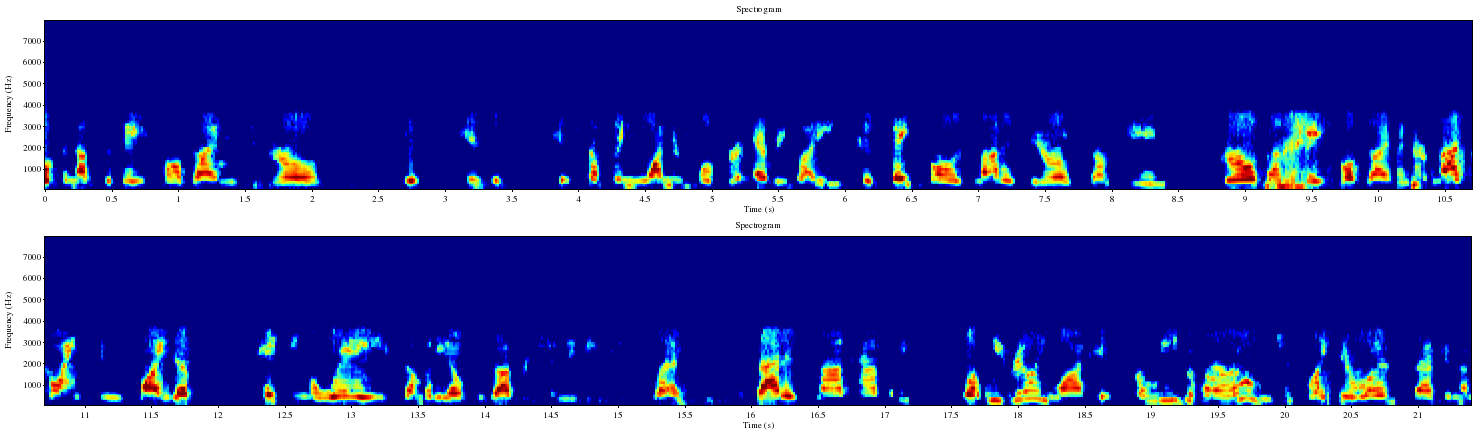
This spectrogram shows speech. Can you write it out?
open up the baseball diamond to girls is, is, is something wonderful for everybody. Because baseball is not a zero sum game. Girls on the baseball diamond are not going to wind up taking away somebody else's opportunity to play. That is not happening. What we really want is a league of our own, just like there was back in the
